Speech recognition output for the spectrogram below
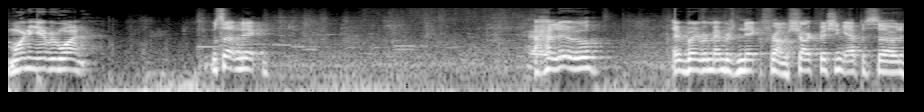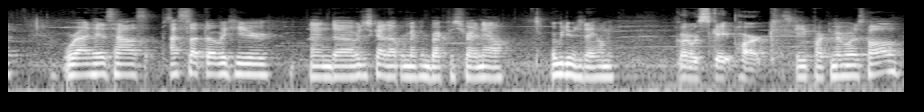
Morning, everyone. What's up, Nick? Hello. Everybody remembers Nick from shark fishing episode. We're at his house. I slept over here, and uh, we just got up. We're making breakfast right now. What are we doing today, homie? Going to a skate park. Skate park. Remember what it's called?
